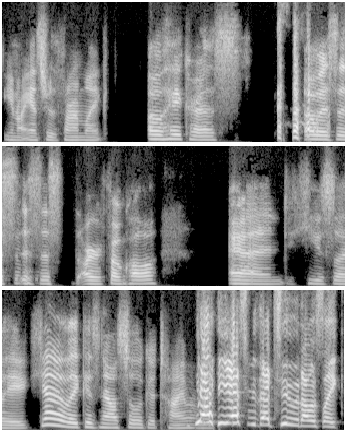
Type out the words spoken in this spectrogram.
you know, I answered the phone. I'm like, oh, hey, Chris. Oh, is this is this our phone call? And he's like, yeah, like is now still a good time? I'm yeah, like, he asked me that too, and I was like,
